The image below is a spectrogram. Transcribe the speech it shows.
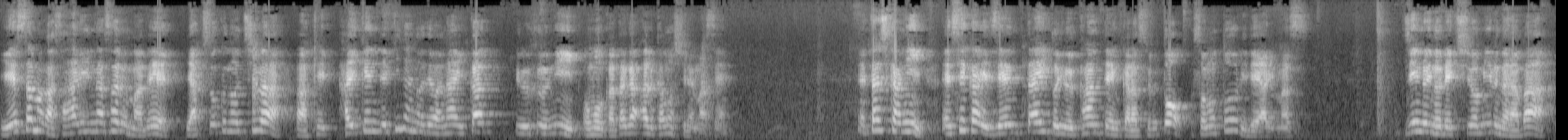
イエス様が再臨なさるまで約束の地は体験できないのではないかというふうに思う方があるかもしれません。確かに世界全体という観点からするとその通りであります。人類の歴史を見るならば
